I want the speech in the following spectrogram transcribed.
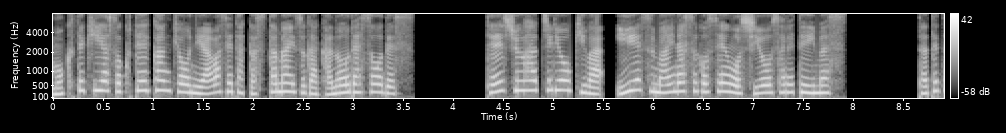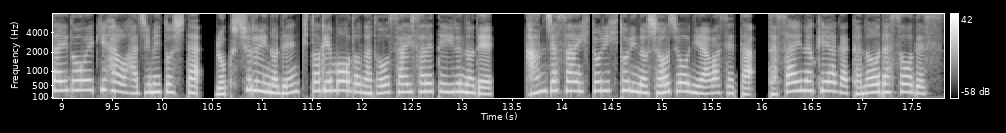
目的や測定環境に合わせたカスタマイズが可能だそうです。低周波治療器は ES-5000 を使用されています。縦帯動液波をはじめとした6種類の電気トゲモードが搭載されているので、患者さん一人一人の症状に合わせた多彩なケアが可能だそうです。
